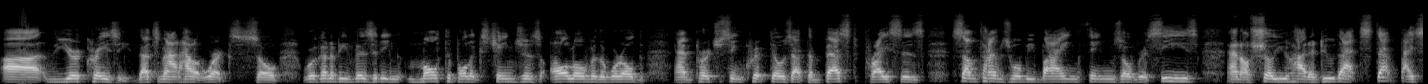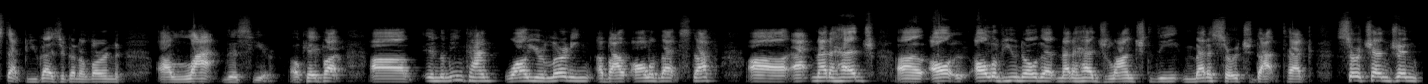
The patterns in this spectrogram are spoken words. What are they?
uh, you're crazy. That's not how it works. So we're going to be visiting multiple exchanges all over the world and purchasing cryptos at the best prices. Sometimes we'll be buying things overseas, and I'll show you how to do that step by step. You guys are going to learn a lot this year. Okay, but uh, in the meantime, while you're learning about all of that stuff, uh, at MetaHedge. Uh, all, all of you know that MetaHedge launched the MetaSearch.tech search engine,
